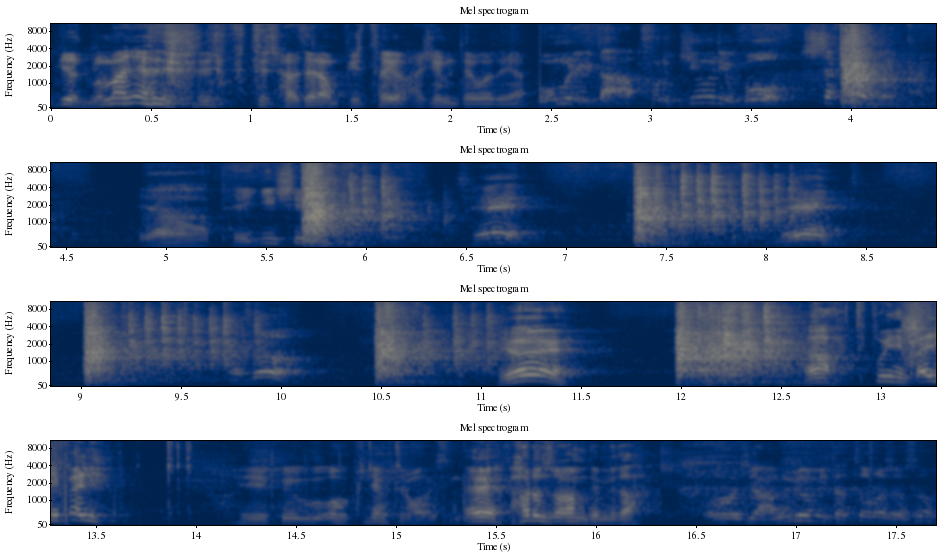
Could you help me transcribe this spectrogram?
이게 Romanian deadlift 자세랑 비슷하게 가시면 되거든요. 몸을 일단 앞으로 끼우리고 시작해야 돼. 야 120. 셋, 넷, 다섯, 열. 아 트포이님 빨리 빨리. 예, 그 어, 그냥 들어가겠습니다. 네 바로 들어가면 됩니다. 어 이제 악력이 다 떨어져서.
